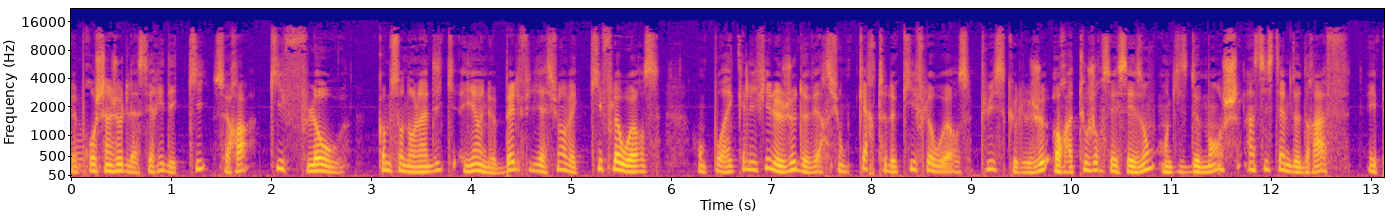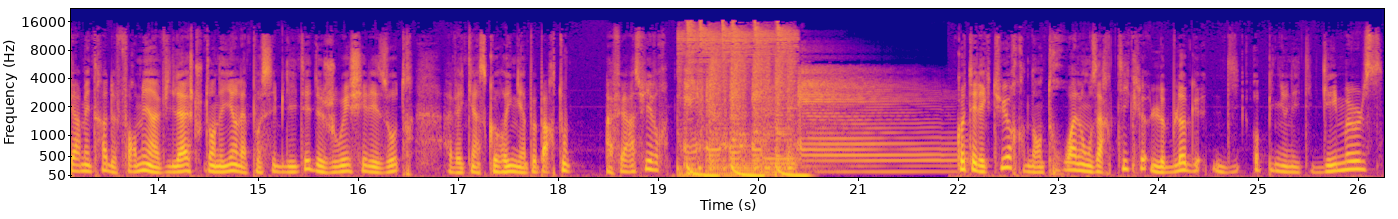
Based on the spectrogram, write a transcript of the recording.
Le prochain jeu de la série des Key sera Keyflow, comme son nom l'indique, ayant une belle filiation avec Keyflowers. On pourrait qualifier le jeu de version carte de Keyflowers, puisque le jeu aura toujours ses saisons en guise de manche, un système de draft et permettra de former un village tout en ayant la possibilité de jouer chez les autres avec un scoring un peu partout. Affaire à suivre. Côté lecture, dans trois longs articles, le blog The Opinionated Gamers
